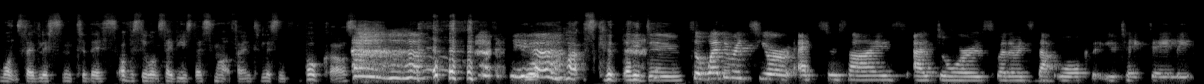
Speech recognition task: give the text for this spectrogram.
once they've listened to this obviously once they've used their smartphone to listen to the podcast. What yeah. perhaps could they do? So whether it's your exercise outdoors, whether it's that walk that you take daily,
